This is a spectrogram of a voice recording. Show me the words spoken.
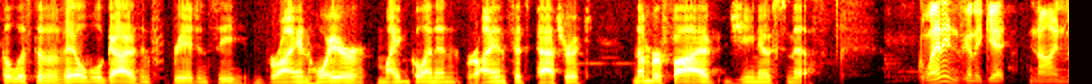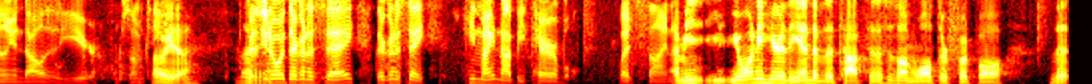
the list of available guys in free agency: Brian Hoyer, Mike Glennon, Ryan Fitzpatrick, number five, Geno Smith. Glennon's going to get nine million dollars a year from some team. Oh yeah, Oh, Because you know what they're going to say? They're going to say he might not be terrible. Let's sign him. I mean, you, you want to hear the end of the top ten? This is on Walter Football. The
